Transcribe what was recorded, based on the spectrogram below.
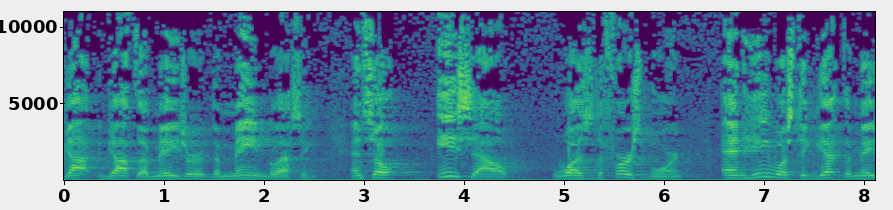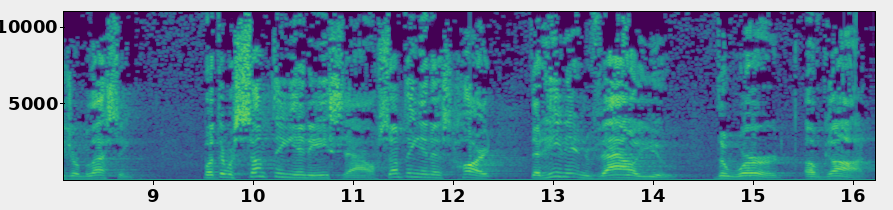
got, got the major, the main blessing. And so Esau was the firstborn, and he was to get the major blessing. But there was something in Esau, something in his heart that he didn't value the word of God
